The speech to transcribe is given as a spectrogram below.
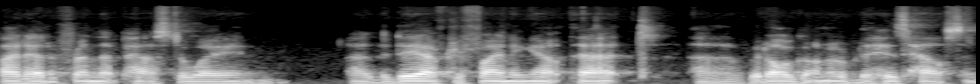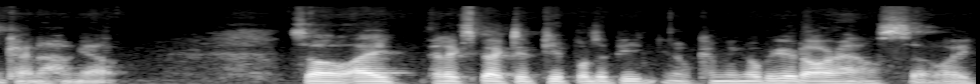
I'd had a friend that passed away, and uh, the day after finding out that, uh, we'd all gone over to his house and kind of hung out. So I had expected people to be, you know, coming over here to our house. So I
